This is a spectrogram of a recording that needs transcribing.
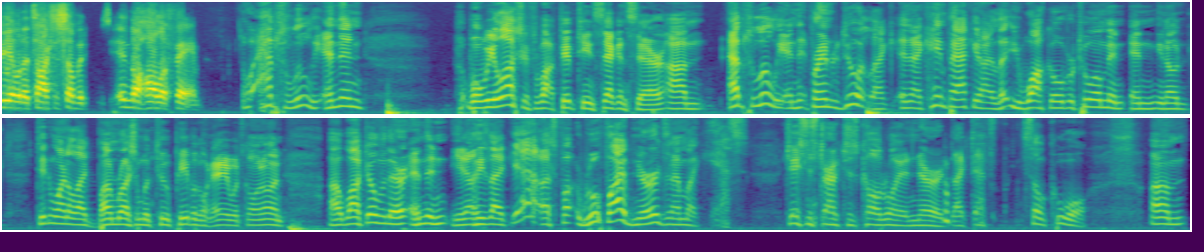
be able to talk to somebody who's in the Hall of Fame. Oh, absolutely. And then, well, we lost you for about 15 seconds there. Um, Absolutely, and for him to do it, like, and I came back and I let you walk over to him, and and you know didn't want to like bum rush him with two people going, hey, what's going on? I walked over there, and then you know he's like, yeah, that's Rule Five nerds, and I'm like, yes, Jayson Stark just called Roy a nerd, like that's so cool. Um,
